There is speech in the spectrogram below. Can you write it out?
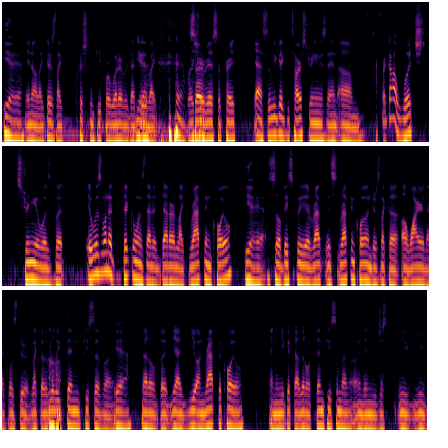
Yeah, yeah. You know, like there's like Christian people or whatever that Yeah. do like service or praise. Yeah, so we get guitar strings and um I forgot which string it was, but it was one of the thicker ones that are that are like wrapped in coil. Yeah, yeah. So basically, it wrap, it's wrapped in coil, and there's like a, a wire that goes through it, like a really Uh-huh. thin piece of uh, Yeah. Metal. But yeah, you unwrap the coil, and then you get that little thin piece of metal, and then you just you you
